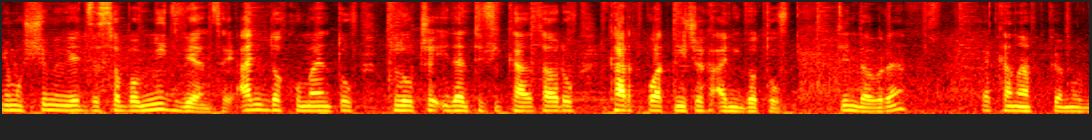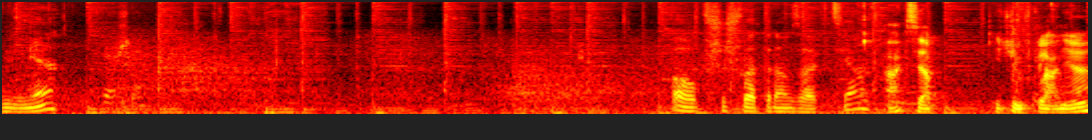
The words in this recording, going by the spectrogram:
nie musimy mieć ze sobą nic więcej, ani dokumentów, kluczy, identyfikatorów, kart płatniczych, ani gotówki. Dzień dobry. Ja kanapkę mobilnie. O, przyszła transakcja. Akcja niczym w klanie.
